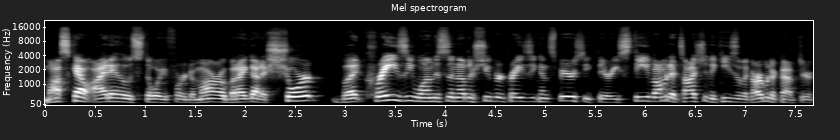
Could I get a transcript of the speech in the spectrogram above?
Moscow, Idaho story for tomorrow, but I got a short but crazy one. This is another super crazy conspiracy theory. Steve, I'm going to toss you the keys of the Carpenter Copter.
